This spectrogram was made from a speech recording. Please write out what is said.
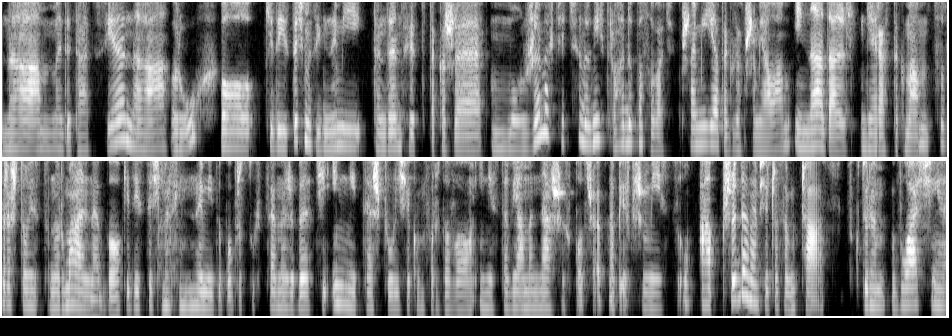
Na medytację? Na ruch? Bo kiedy jesteśmy z innymi, tendencja tendencja jest taka, że możemy chcieć się do nich trochę dopasować. Przynajmniej ja tak zawsze miałam i nadal nieraz tak mam, co zresztą jest normalne, bo kiedy jesteśmy z innymi, to po prostu chcemy, żeby ci inni też czuli się komfortowo i nie stawiamy naszych potrzeb na pierwszym miejscu. A przyda nam się czasem czas, w którym właśnie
